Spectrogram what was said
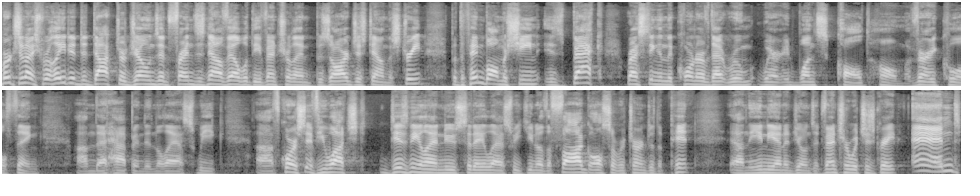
Merchandise related to Dr. Jones and Friends is now available at the Adventureland Bazaar just down the street, but the pinball machine is back, resting in the corner of that room where it once called home. A very cool thing um, that happened in the last week. Uh, of course, if you watched Disneyland news today last week, you know the fog also returned to the pit on the Indiana Jones adventure, which is great. And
